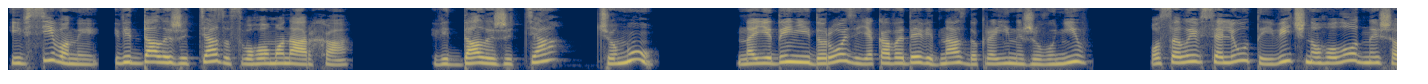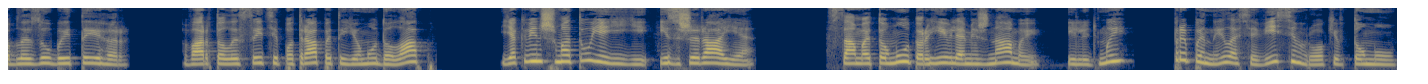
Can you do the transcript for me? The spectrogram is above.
і всі вони віддали життя за свого монарха. Віддали життя? Чому? На єдиній дорозі, яка веде від нас до країни живунів, оселився лютий, вічно голодний шаблезубий тигр. Варто лисиці потрапити йому до лап, як він шматує її і зжирає. Саме тому торгівля між нами і людьми припинилася вісім років тому.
